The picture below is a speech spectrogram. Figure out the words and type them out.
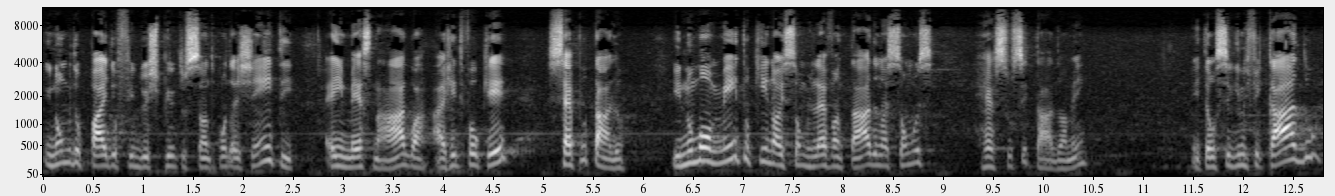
em nome do Pai, do Filho e do Espírito Santo, quando a gente é imerso na água, a gente foi o quê? Sepultado. E no momento que nós somos levantados, nós somos ressuscitados, amém? Então o significado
